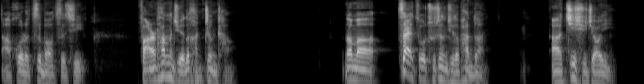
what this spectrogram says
啊，或者自暴自弃，反而他们觉得很正常。那么再做出正确的判断啊，继续交易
